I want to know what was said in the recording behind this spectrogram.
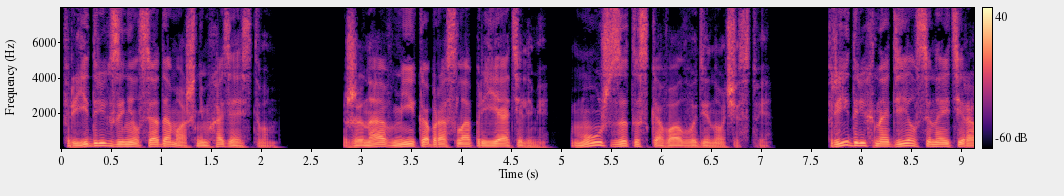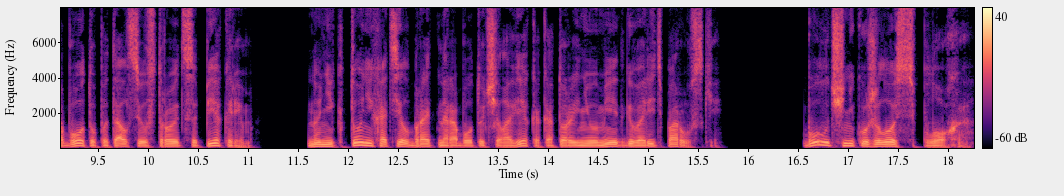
Фридрих занялся домашним хозяйством. Жена вмиг обросла приятелями, муж затасковал в одиночестве. Фридрих надеялся найти работу, пытался устроиться пекарем, но никто не хотел брать на работу человека, который не умеет говорить по-русски. Булочнику жилось плохо,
